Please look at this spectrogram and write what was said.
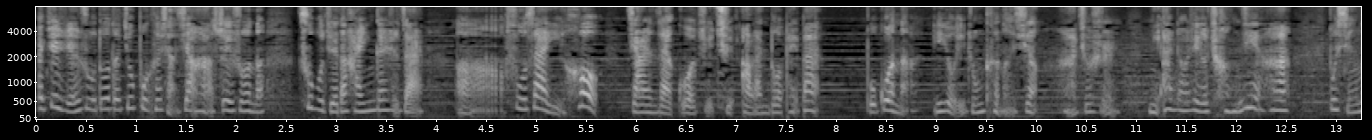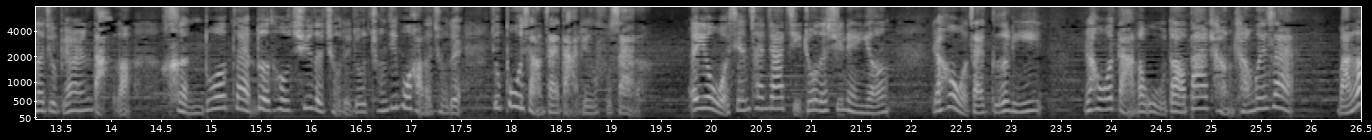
那这人数多的就不可想象哈，所以说呢，初步觉得还应该是在呃复赛以后，家人再过去去奥兰多陪伴。不过呢，也有一种可能性啊，就是你按照这个成绩哈，不行的就别让人打了。很多在乐透区的球队，就成绩不好的球队，就不想再打这个复赛了。哎呦，我先参加几周的训练营，然后我再隔离，然后我打了五到八场常规赛，完了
